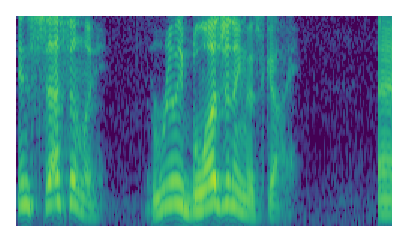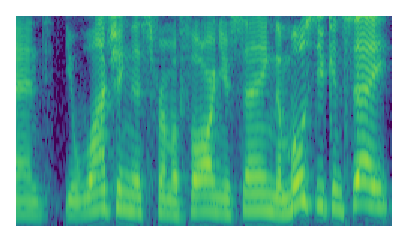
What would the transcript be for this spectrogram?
incessantly, really bludgeoning this guy. And you're watching this from afar and you're saying, the most you can say,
